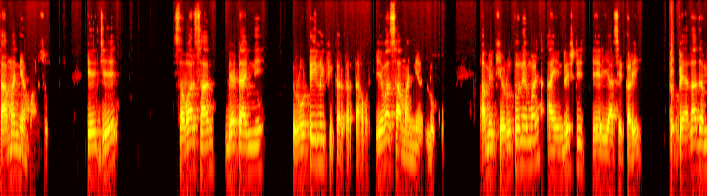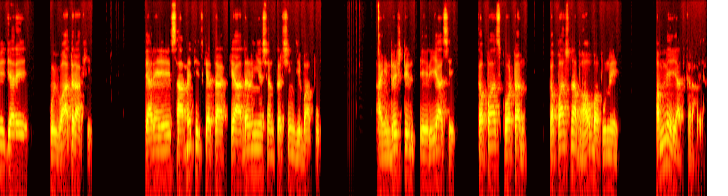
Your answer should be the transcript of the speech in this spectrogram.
સામાન્ય માણસો. કે જે સવાર સાંજ બે ટાઈમની રોટીની ફિકર કરતા હોય, એવા સામાન્ય લોકો. અમે ખેડૂતોને મળ્યા, આ ઇન્ડસ્ટ્રી એરિયા છે કડી. તો પહેલા જ અમે જ્યારે કોઈ વાત રાખી, ત્યારે એ સામેથી જ કહેતા કે આદરણીય શંકરસિંહજી બાપુ, આ ઇન્ડસ્ટ્રીયલ એરિયા છે, કપાસ, કોટન, કપાસના ભાવ બાપુને અમને યાદ કરાવ્યા.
